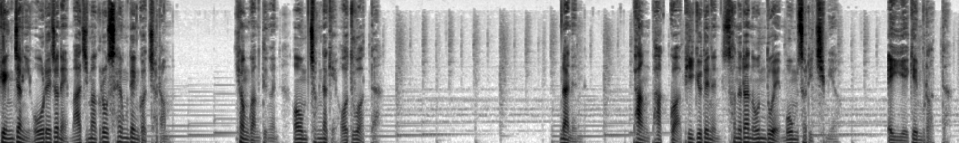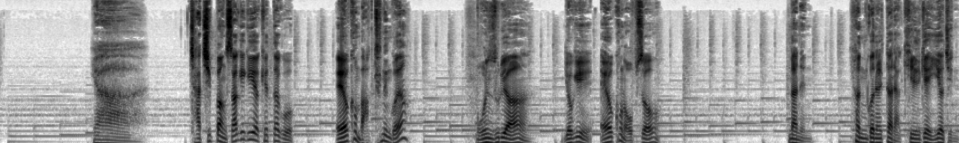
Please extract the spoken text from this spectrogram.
굉장히 오래전에 마지막으로 사용된 것처럼 형광등은 엄청나게 어두웠다. 나는 방 밖과 비교되는 서늘한 온도에 몸서리치며 A에게 물었다. 야, 자취방 싸게 계약했다고 에어컨 막 트는 거야? 뭔 소리야. 여기 에어컨 없어. 나는 현관을 따라 길게 이어진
